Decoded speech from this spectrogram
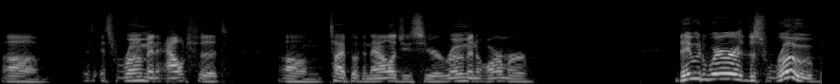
uh, it's Roman outfit um, type of analogies here, Roman armor. They would wear this robe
